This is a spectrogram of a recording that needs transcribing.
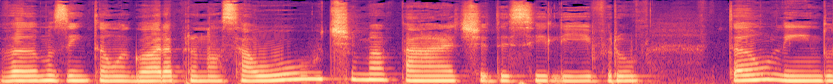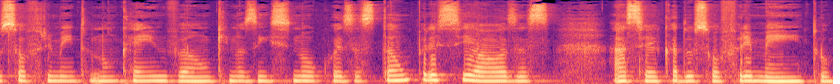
Vamos então agora para nossa última parte desse livro tão lindo, Sofrimento Nunca é em Vão, que nos ensinou coisas tão preciosas acerca do sofrimento.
